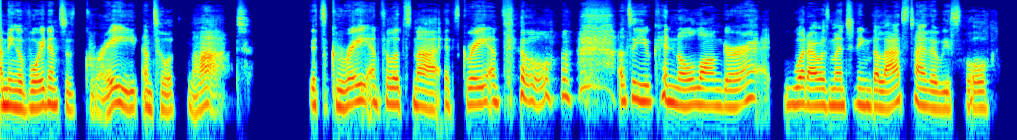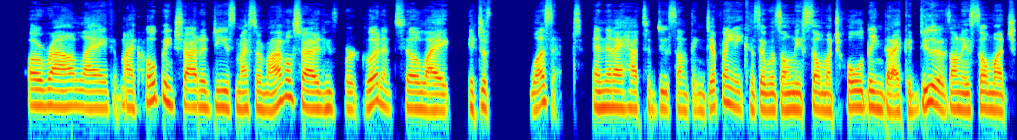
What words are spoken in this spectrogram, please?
i mean avoidance is great until it's not. It's great until it's not. It's great until until you can no longer what i was mentioning the last time that we spoke around like my coping strategies my survival strategies were good until like it just wasn't and then i had to do something differently because there was only so much holding that i could do there was only so much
